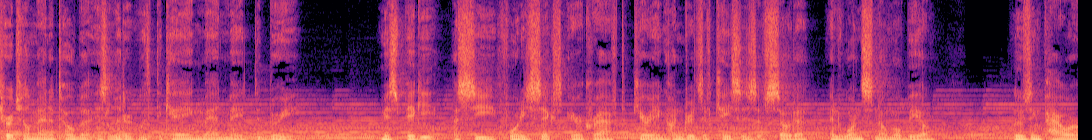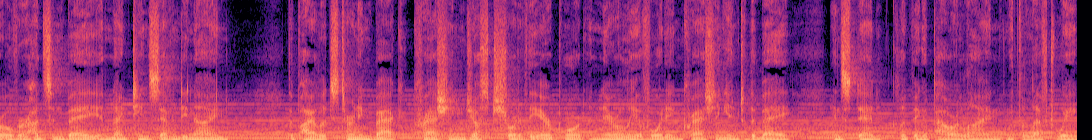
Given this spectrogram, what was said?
Churchill, Manitoba is littered with decaying man made debris. Miss Piggy, a C 46 aircraft carrying hundreds of cases of soda and one snowmobile, losing power over Hudson Bay in 1979, the pilots turning back, crashing just short of the airport and narrowly avoiding crashing into the bay, instead, clipping a power line with the left wing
